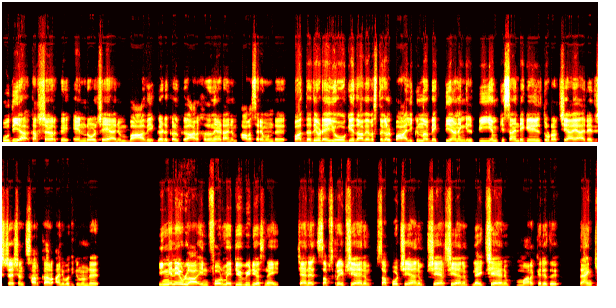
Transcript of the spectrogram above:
പുതിയ കർഷകർക്ക് എൻറോൾ ചെയ്യാനും ഭാവി ഗഡുക്കൾക്ക് അർഹത നേടാനും അവസരമുണ്ട്. പദ്ധതിയുടെ യോഗ്യതാ വ്യവസ്ഥകൾ പാലിക്കുന്ന വ്യക്തിയാണെങ്കിൽ പി എം കിസാന്റെ കീഴിൽ തുടർച്ചയായ രജിസ്ട്രേഷൻ സർക്കാർ അനുവദിക്കുന്നുണ്ട്. ഇങ്ങനെയുള്ള ഇൻഫോർമേറ്റീവ് വീഡിയോസിനായി ചാനൽ സബ്സ്ക്രൈബ് ചെയ്യാനും സപ്പോർട്ട് ചെയ്യാനും ഷെയർ ചെയ്യാനും ലൈക്ക് ചെയ്യാനും മറക്കരുത്. താങ്ക്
